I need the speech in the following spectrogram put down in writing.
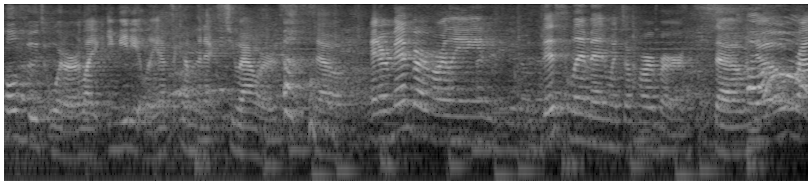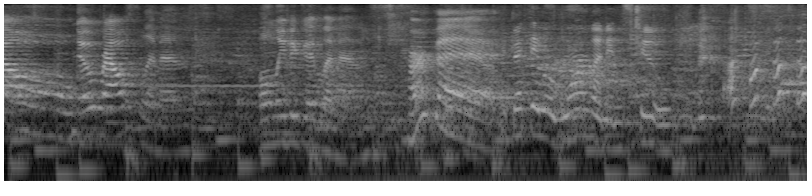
Whole Foods order like immediately. It has to come in the next two hours. So, and remember, Marlene, this lemon went to Harvard. So no Ralph's, no Ralph's lemons, only the good lemons. Perfect. I bet they were warm lemons too.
